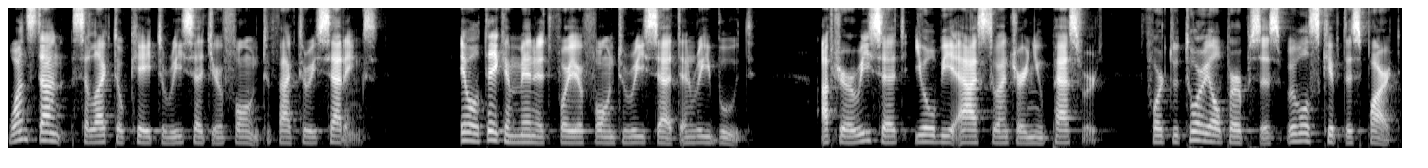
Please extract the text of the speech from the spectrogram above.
Once done, select OK to reset your phone to factory settings. It will take a minute for your phone to reset and reboot. After a reset, you will be asked to enter a new password. For tutorial purposes, we will skip this part,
